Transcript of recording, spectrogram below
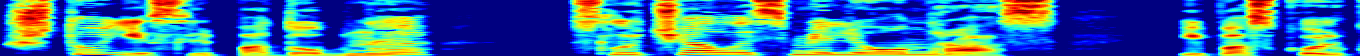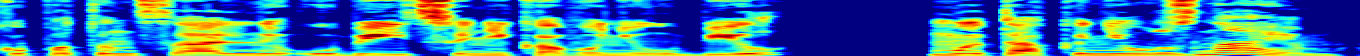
Что, если подобное случалось миллион раз, и поскольку потенциальный убийца никого не убил, мы так и не узнаем,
